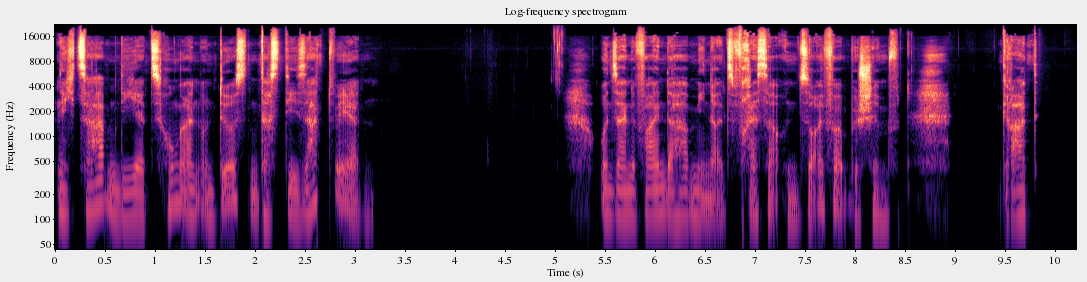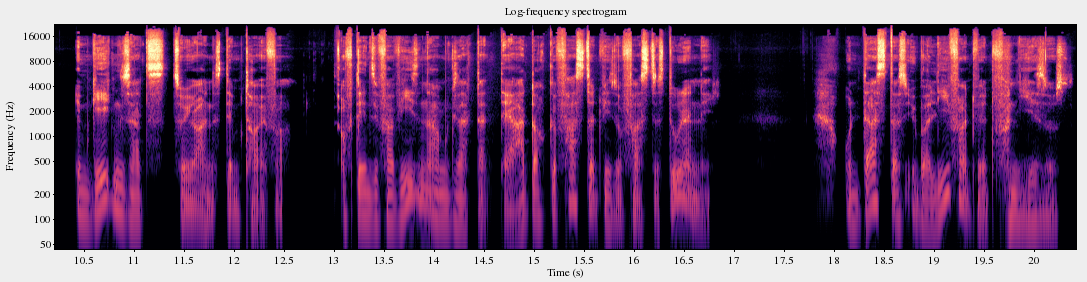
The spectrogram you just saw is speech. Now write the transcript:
nichts haben, die jetzt hungern und dürsten, dass die satt werden. Und seine Feinde haben ihn als Fresser und Säufer beschimpft, gerade im Gegensatz zu Johannes dem Täufer, auf den sie verwiesen haben, gesagt hat, der hat doch gefastet, wieso fastest du denn nicht? Und das, das überliefert wird von Jesus,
